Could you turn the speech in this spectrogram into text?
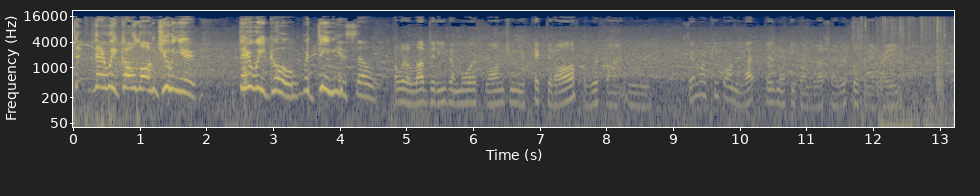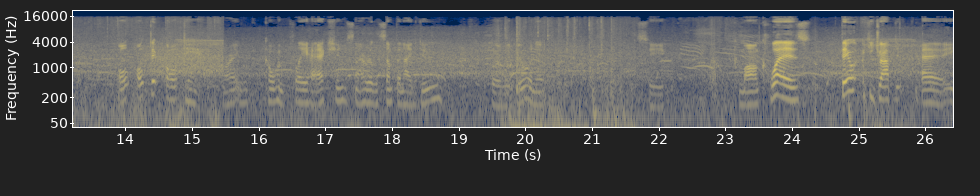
th there we go, Long Jr. There we go. Redeem yourself. I would have loved it even more if Long Jr. picked it off, but we're fine. Ooh. Is there more people on the left? There's more people on the left side. We're flipping it right. Oh, oh, there. Oh, damn. All right, we're going play action. It's not really something I do, but we're doing it. Let's see. Come on, Quez. There, he dropped it. Uh, he,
